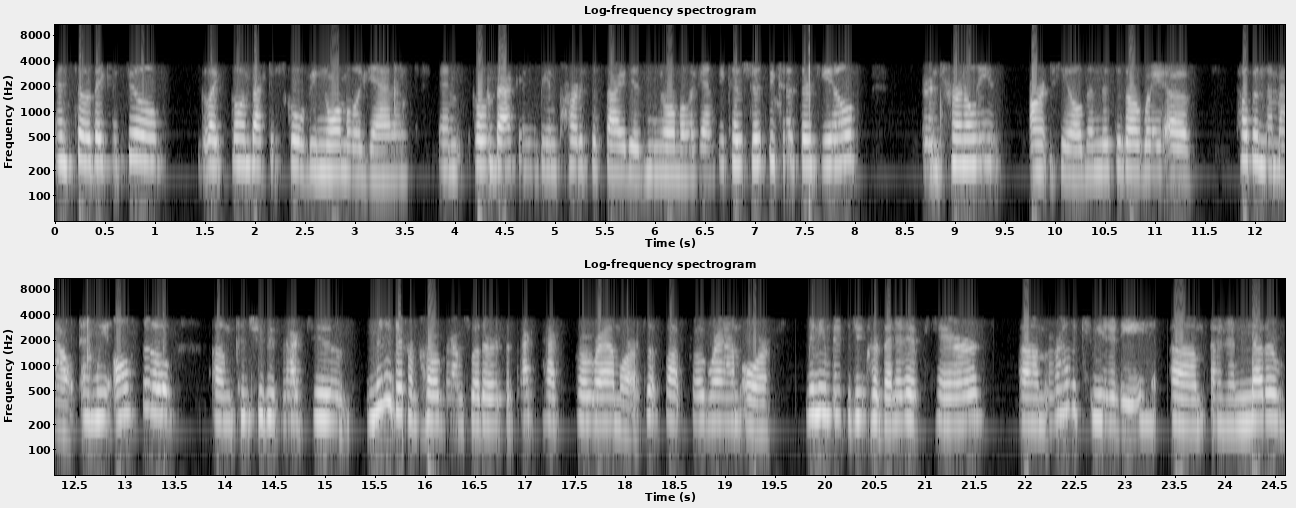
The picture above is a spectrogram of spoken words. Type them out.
and so they can feel like going back to school will be normal again, and, and going back and being part of society is normal again. Because just because they're healed, they're internally aren't healed, and this is our way of helping them out. And we also um, contribute back to many different programs, whether it's a backpack program or a flip flop program or many ways to do preventative care um, around the community. Um, and another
